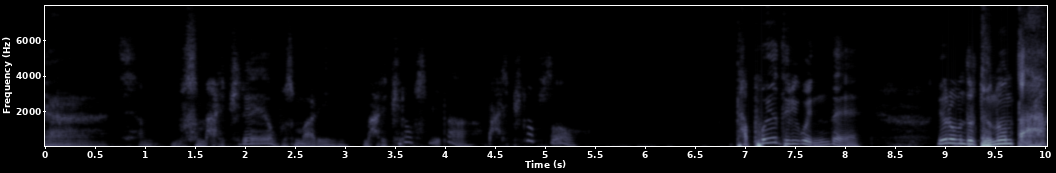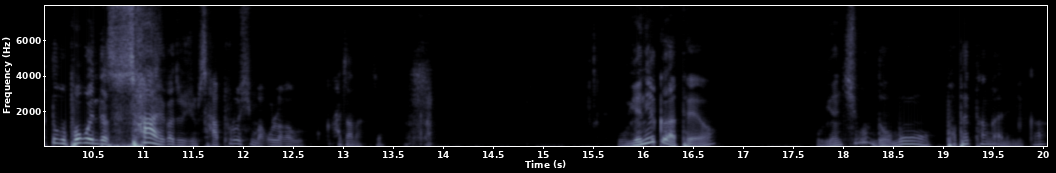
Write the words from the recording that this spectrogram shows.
야, 참 무슨 말이 필요해요? 무슨 말이? 말이 필요 없습니다. 말이 필요 없어. 다 보여드리고 있는데 여러분들 두 눈 딱 뜨고 보고 있는데 사 해가지고 지금 4%씩 막 올라가고 하잖아. 그죠? 우연일 것 같아요. 우연치고 너무 퍼펙트한 거 아닙니까?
